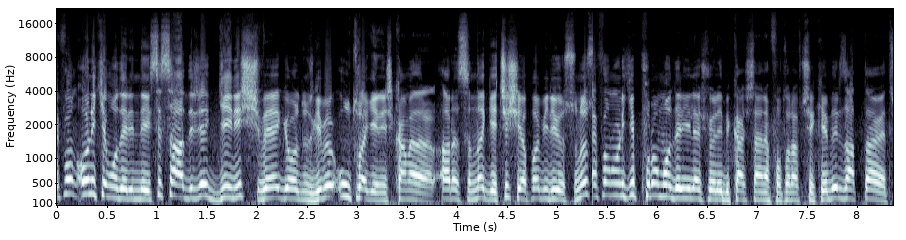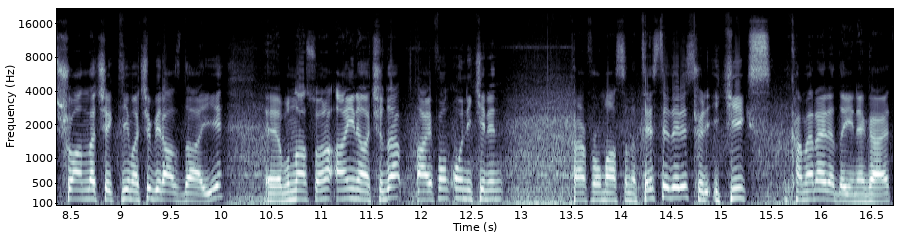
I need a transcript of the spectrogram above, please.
iPhone 12 modelinde ise sadece geniş ve gördüğünüz gibi ultra geniş kameralar arasında geçiş yapabiliyorsunuz. iPhone 12 Pro modeliyle şöyle birkaç tane fotoğraf çekebiliriz. Hatta evet şu anda çektiğim açı biraz daha iyi. Ee, Bundan sonra aynı açıda iPhone 12'nin performansını test ederiz. Şöyle 2x kamerayla da yine gayet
